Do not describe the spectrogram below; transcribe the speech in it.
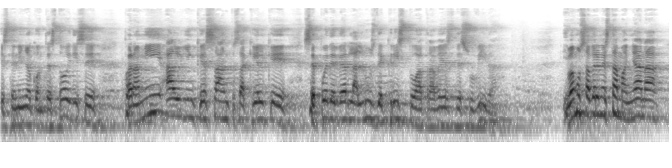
Este niño contestó y dice, para mí alguien que es santo es aquel que se puede ver la luz de Cristo a través de su vida. Y vamos a ver en esta mañana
